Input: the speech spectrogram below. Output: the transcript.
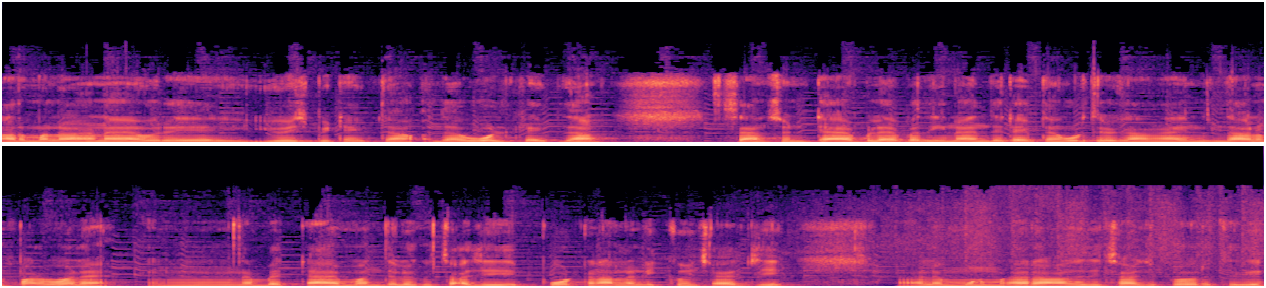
நார்மலான ஒரு யூஎஸ்பி டைப் தான். அந்த ஓல்டு டைப் தான். சாம்சங் டேப்பில் பார்த்திங்கன்னா இந்த டைப் தான் கொடுத்துருக்காங்க. இருந்தாலும் பரவாயில்ல. நம்ம டேப் அந்தளவுக்கு சார்ஜ் போட்டால் நல்லா நிற்கும் சார்ஜ் அதனால் மூணு மணி நேரம் ஆகுது சார்ஜ் போகிறதுக்கு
